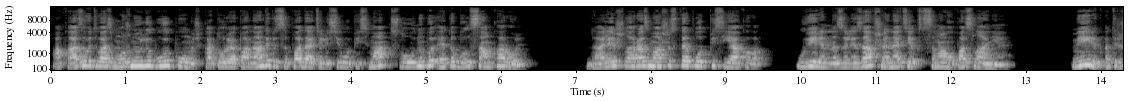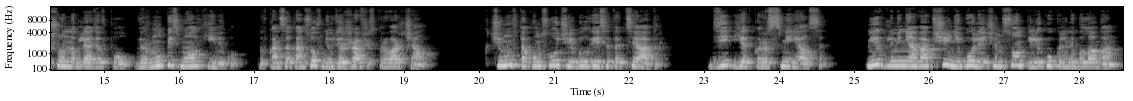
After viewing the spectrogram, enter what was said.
оказывать возможную любую помощь, которая понадобится подателю сего письма, словно бы это был сам король. Далее шла размашистая подпись Якова, уверенно залезавшая на текст самого послания. Мерик, отрешенно глядя в пол, вернул письмо алхимику, но в конце концов, не удержавшись, проворчал. К чему в таком случае был весь этот театр? Ди едко рассмеялся. Мир для меня вообще не более чем сон или кукольный балаган.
